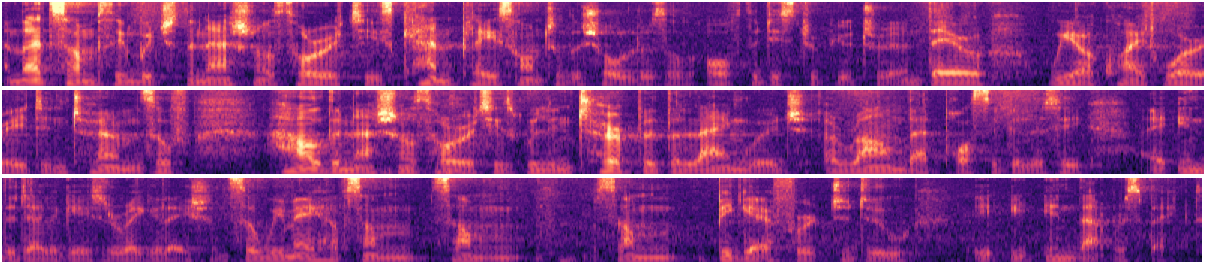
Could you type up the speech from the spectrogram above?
And that's something which the national authorities can place onto the shoulders of, of the distributor. And there we are quite worried in terms of how the national authorities will interpret the language around that possibility uh, in the delegated regulation. So we may have some, some, some big effort to do in that respect.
